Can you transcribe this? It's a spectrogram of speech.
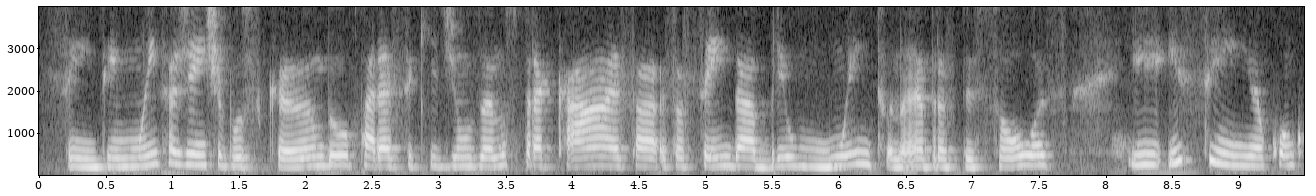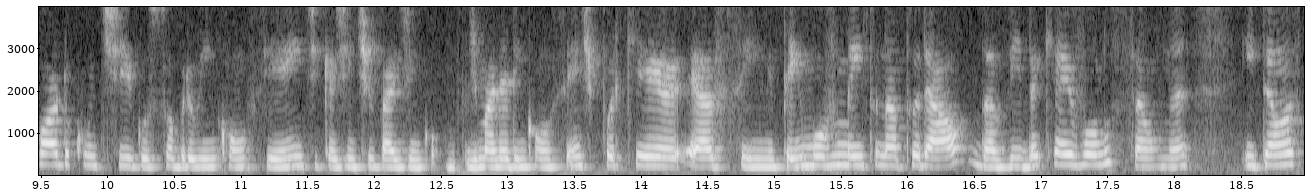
Sim, tem muita gente buscando. Parece que de uns anos para cá essa, essa senda abriu muito, né, para as pessoas. E, e, sim, eu concordo contigo sobre o inconsciente, que a gente vai de, de maneira inconsciente, porque é assim, tem um movimento natural da vida que é a evolução, né? Então as,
